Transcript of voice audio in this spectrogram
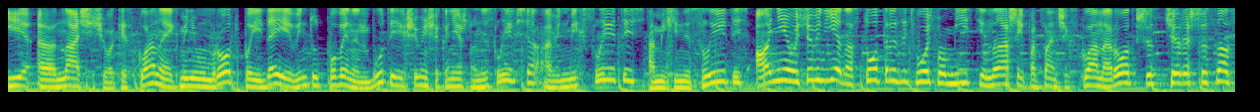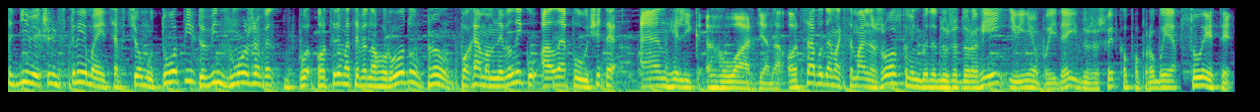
і е, наші чуваки з клану, як мінімум рот, по ідеї, він тут повинен бути, якщо він ще, звісно, не слився, а він міг слитись, а міг і не слитись. А ні, ось він є на 138 місці. Наш пацанчик з клана рот. Шес- через 16 днів, якщо він втримається в цьому топі, то він зможе по- отримати винагороду. Ну, по гемам невелику, але получити Енгелік Гвардіана. Оце буде максимально жорстко, він буде дуже дорогий, і він його, по ідеї, дуже швидко попробує слити.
